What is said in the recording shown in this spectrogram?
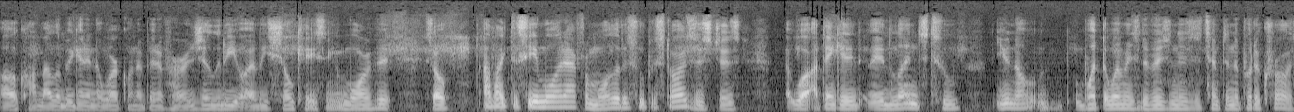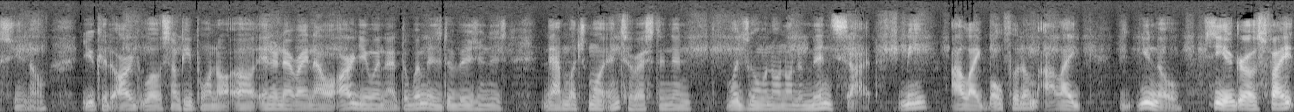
uh, Carmella beginning to work on a bit of her agility, or at least showcasing more of it. So I'd like to see more of that from all of the superstars. It's just well, I think it, it lends to, you know, what the women's division is attempting to put across. You know, you could argue. Well, some people on the uh, internet right now are arguing that the women's division is that much more interesting than what's going on on the men's side. Me, I like both of them. I like, you know, seeing girls fight.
